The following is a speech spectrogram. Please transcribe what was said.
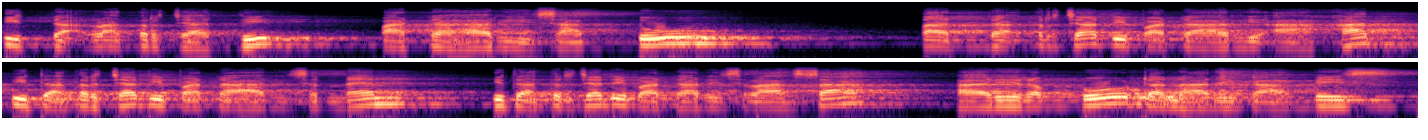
tidaklah terjadi pada hari Sabtu, tidak terjadi pada hari Ahad, tidak terjadi pada hari Senin, tidak terjadi pada hari Selasa, hari Rebu dan hari Kamis.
